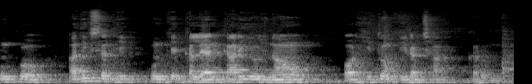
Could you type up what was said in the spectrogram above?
उनको अधिक से अधिक उनके कल्याणकारी योजनाओं और हितों की रक्षा करूँगा।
